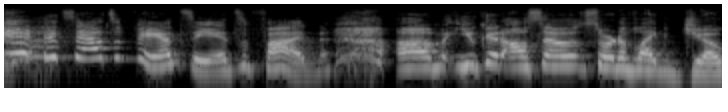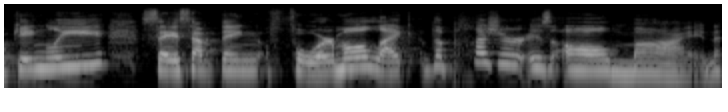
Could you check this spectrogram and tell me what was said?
It sounds fancy. It's fun. Um, you could also sort of like jokingly say something formal, like "the pleasure is all mine"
